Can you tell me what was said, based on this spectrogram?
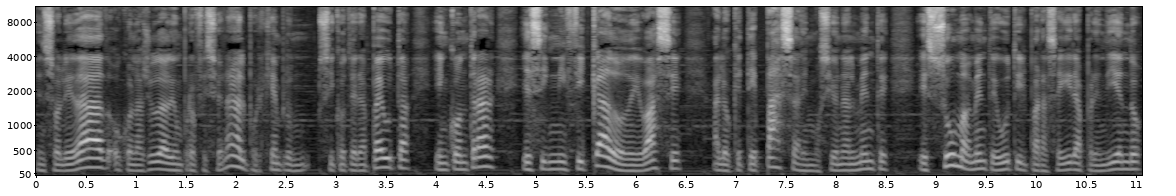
en soledad o con la ayuda de un profesional, por ejemplo un psicoterapeuta, encontrar el significado de base a lo que te pasa emocionalmente es sumamente útil para seguir aprendiendo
